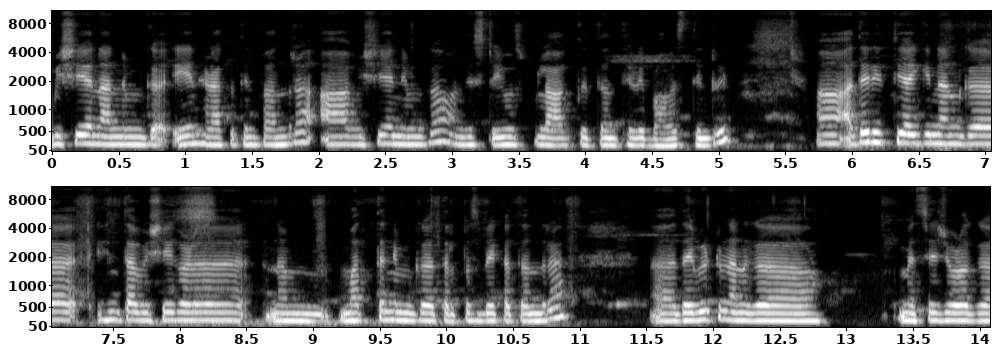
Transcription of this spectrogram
ವಿಷಯ ನಾನು ನಿಮ್ಗೆ ಏನು ಹೇಳಕತ್ತೀನಪ್ಪ ಅಂದ್ರೆ, ಆ ವಿಷಯ ನಿಮ್ಗೆ ಒಂದಿಷ್ಟು ಯೂಸ್ಫುಲ್ ಆಗ್ತೈತೆ ಅಂಥೇಳಿ ಭಾವಿಸ್ತೀನಿ ರೀ ಅದೇ ರೀತಿಯಾಗಿ ನನಗೆ ಇಂಥ ವಿಷಯಗಳು ನಮ್ಮ ಮತ್ತೆ ನಿಮ್ಗೆ ತಲುಪಿಸ್ಬೇಕಂತಂದ್ರೆ ದಯವಿಟ್ಟು ನನಗೆ ಮೆಸೇಜ್ ಒಳಗೆ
